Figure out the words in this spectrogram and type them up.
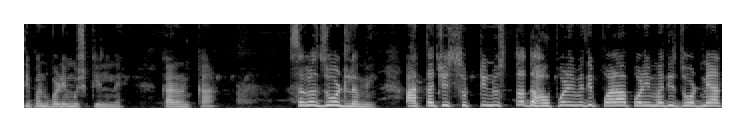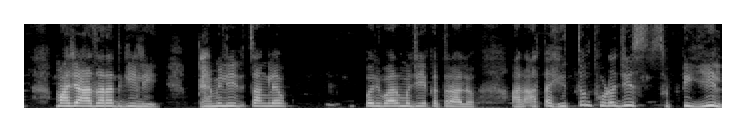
ती पण बडी मुश्किलने कारण का? सगळं जोडलं मी. आत्ताची सुट्टी नुसतं धावपळीमध्ये पळापळीमध्ये जोडण्यात माझ्या आजारात गेली. फॅमिली चांगल्या परिवार म्हणजे एकत्र आलं. आणि आता इथून पुढं जी सुट्टी येईल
